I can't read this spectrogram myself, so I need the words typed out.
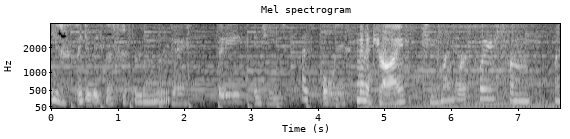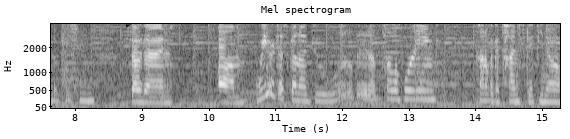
Yeah, I do wake up at 5.30 in the morning. Day, hoodie and jeans, as always. I'm gonna drive to my workplace from my location. So then, um, we are just gonna do a little bit of teleporting, kind of like a time skip, you know.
